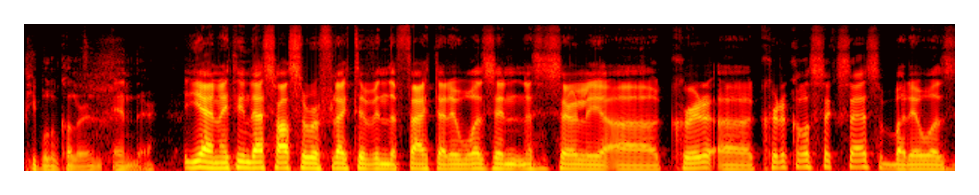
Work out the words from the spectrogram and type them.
people of color in, in there. Yeah, and I think that's also reflective in the fact that it wasn't necessarily a, crit- a critical success, but it was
